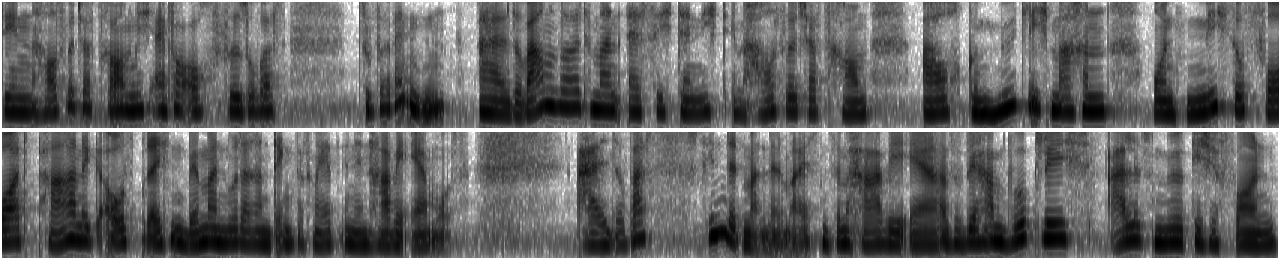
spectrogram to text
den Hauswirtschaftsraum nicht einfach auch für sowas zu verwenden. Also warum sollte man es sich denn nicht im Hauswirtschaftsraum auch gemütlich machen und nicht sofort Panik ausbrechen, wenn man nur daran denkt, dass man jetzt in den HWR muss? Also, was findet man denn meistens im HWR? Also, wir haben wirklich alles Mögliche von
